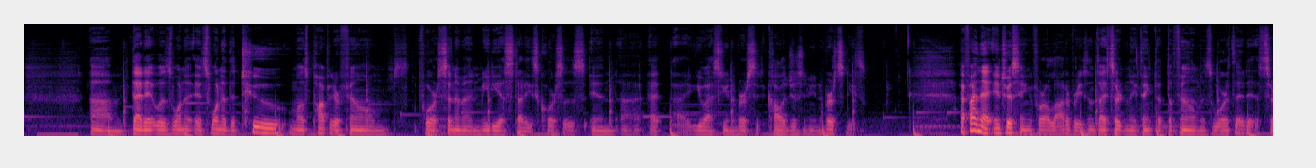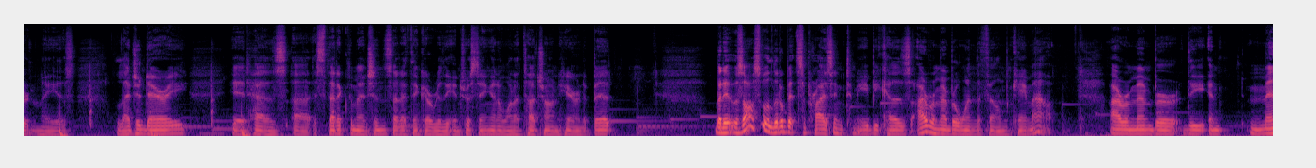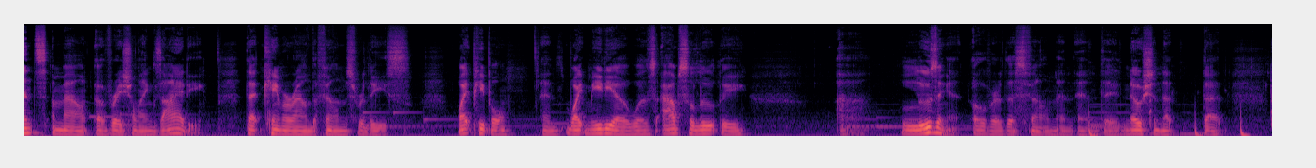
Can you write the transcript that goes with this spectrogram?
um, that it was one of it's one of the two most popular films for cinema and media studies courses in uh, at uh, U.S. university colleges and universities. I find that interesting for a lot of reasons. I certainly think that the film is worth it. It certainly is legendary. It has uh, aesthetic dimensions that I think are really interesting, and I want to touch on here in a bit. But it was also a little bit surprising to me because I remember when the film came out. I remember the immense amount of racial anxiety that came around the film's release. White people and white media was absolutely uh, losing it over this film and, and the notion that, that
